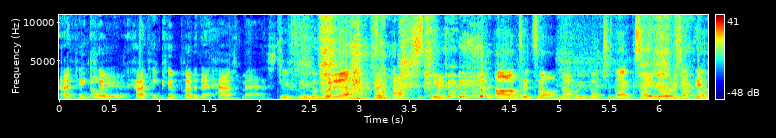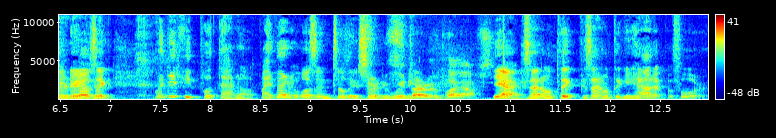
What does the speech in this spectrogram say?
I think Oh, he'll. yeah. I think he'll put it at half mast. Do you think he'll put it out fast? I'll have to tell him that we mentioned that because I noticed that the other day. I was like, when did he put that up? I bet it wasn't until they started winning. Start of the playoffs. Yeah, because I don't think because I don't think he had it before.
